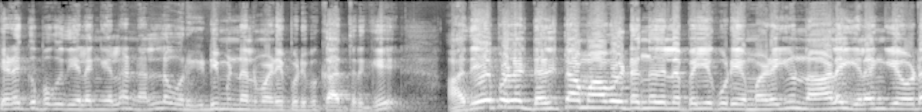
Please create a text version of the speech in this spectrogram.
கிழக்கு பகுதி இலங்கையெல்லாம் நல்ல ஒரு இடிமின்னல் மழைப்பிடிப்பு காத்திருக்கு. அதே போல் டெல்டா மாவட்டங்களில் பெய்யக்கூடிய மழையும் நாளை இலங்கையோட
